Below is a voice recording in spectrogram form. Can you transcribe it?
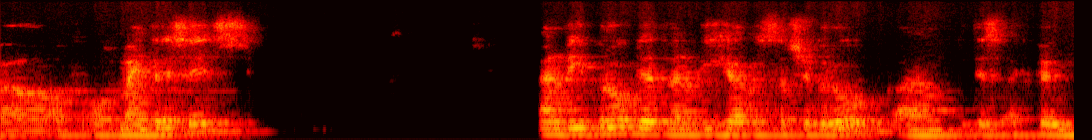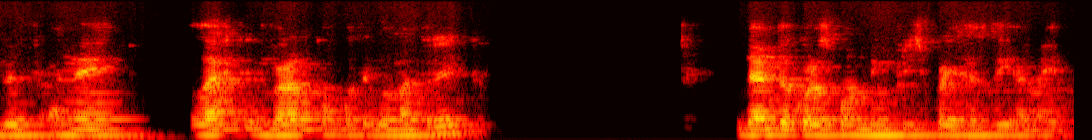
uh, of, of matrices. And we proved that when we have such a group and it is active with any left invariant compatible metric, then the corresponding free space has the MAP.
